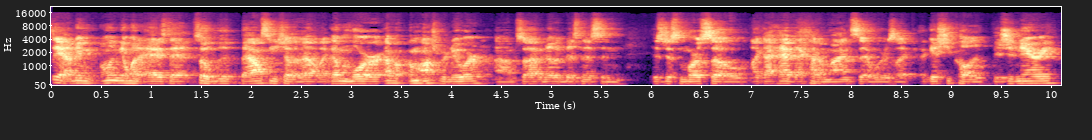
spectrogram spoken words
yeah, I mean, only thing I want to add is that so the balancing each other out. Like I'm more, I'm, I'm an entrepreneur, um, so I have another business, and it's just more so like I have that kind of mindset where it's like I guess you call it visionary.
